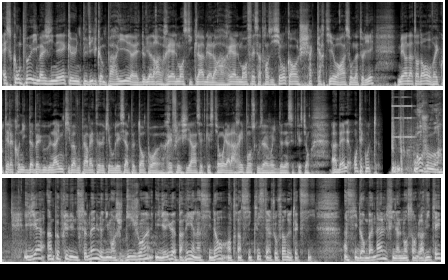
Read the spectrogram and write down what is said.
est-ce qu'on peut imaginer qu'une ville comme Paris, elle deviendra réellement cyclable et elle aura réellement fait sa transition quand chaque quartier aura son atelier? Mais en attendant, on va écouter la chronique d'Abel Guggenheim qui va vous permettre, qui va vous laisser un peu de temps pour réfléchir à cette question et à la réponse que vous avez envie de donner à cette question. Abel, on t'écoute. Bonjour. Il y a un peu plus d'une semaine, le dimanche 10 juin, il y a eu à Paris un incident entre un cycliste et un chauffeur de taxi. Incident banal, finalement sans gravité,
